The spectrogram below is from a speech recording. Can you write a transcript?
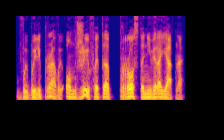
вы были правы, он жив, это просто невероятно!»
